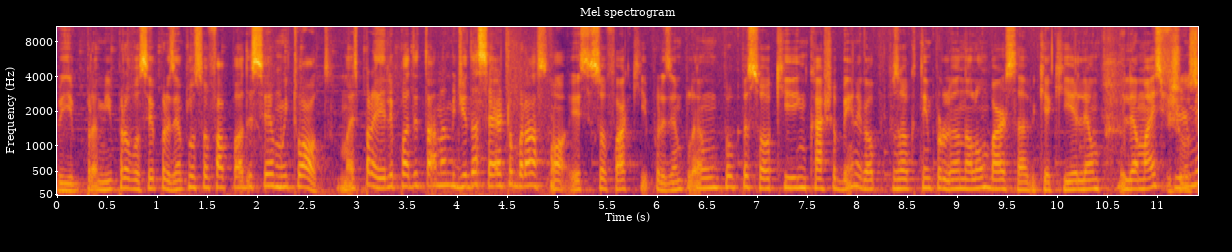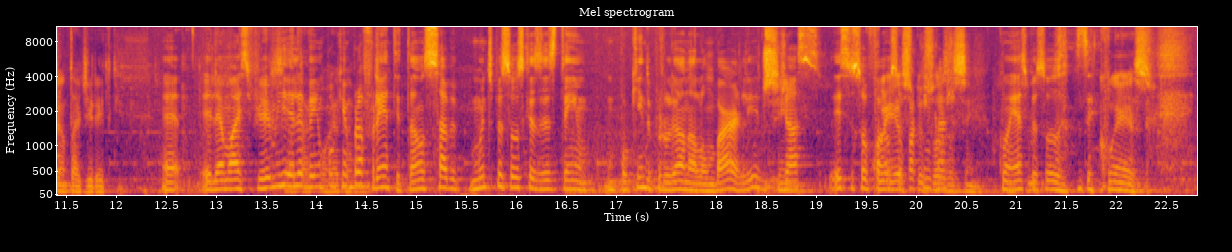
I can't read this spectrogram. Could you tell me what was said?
E para mim, para você, por exemplo, o sofá pode ser muito alto, mas para ele pode estar na medida certa o braço. Ó, esse sofá aqui, por exemplo, é um pro pessoal que encaixa bem legal pro pessoal que tem problema na lombar, sabe? Que aqui ele é um, ele é mais Deixa eu firme. sentar direito aqui. É, ele é mais firme e ele vem um pouquinho pra corretamente. frente. Então, sabe, muitas pessoas que às vezes têm um, um pouquinho de problema na lombar ali, Sim. já esse sofá é um Conheço sofá que pessoas encaixa. assim. Conhece pessoas assim. Conheço.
